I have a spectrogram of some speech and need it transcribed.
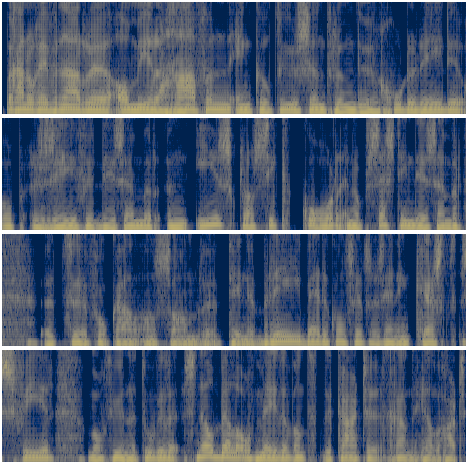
We gaan nog even naar uh, Almere Haven in cultuurcentrum De Goede Reden op 7 december. Een Iers klassiek koor en op 16 december het uh, vocaal ensemble Tenebrae. Beide concerten zijn in kerstsfeer. Mocht u er naartoe willen, snel bellen of mailen, want de kaarten gaan heel hard.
